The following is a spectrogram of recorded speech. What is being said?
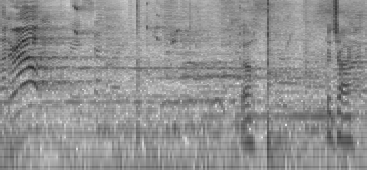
Send her out. Go. Good try.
